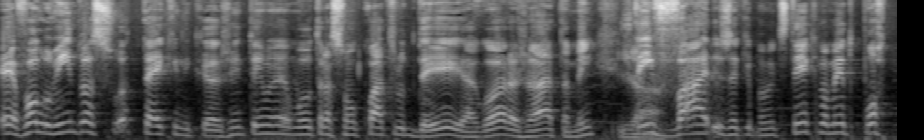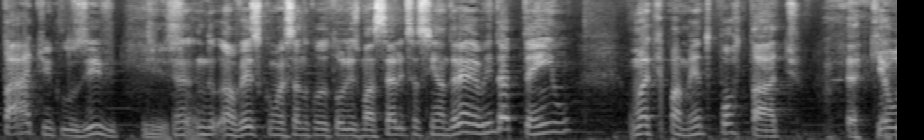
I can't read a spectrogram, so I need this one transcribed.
evoluindo a sua técnica. A gente tem uma ultrassom 4D agora já também. Já. Tem vários equipamentos. Tem equipamento portátil, inclusive. Isso. É, uma vez conversando com o doutor Luiz Marcelo, ele disse assim: André, eu ainda tenho um equipamento portátil. Que eu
